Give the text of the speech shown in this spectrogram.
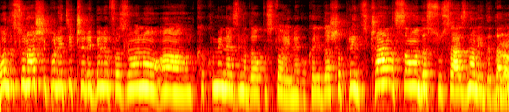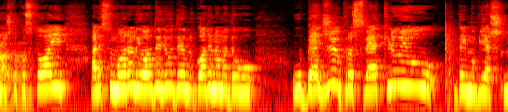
onda su naši političari bili u fazonu, a, kako mi ne znamo da ovo postoji, nego kad je došao princ Charles, onda su saznali da tako da, nešto da. postoji, ali su morali ovde ljude godinama da u, ubeđuju, prosvetljuju, da im objašnju,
